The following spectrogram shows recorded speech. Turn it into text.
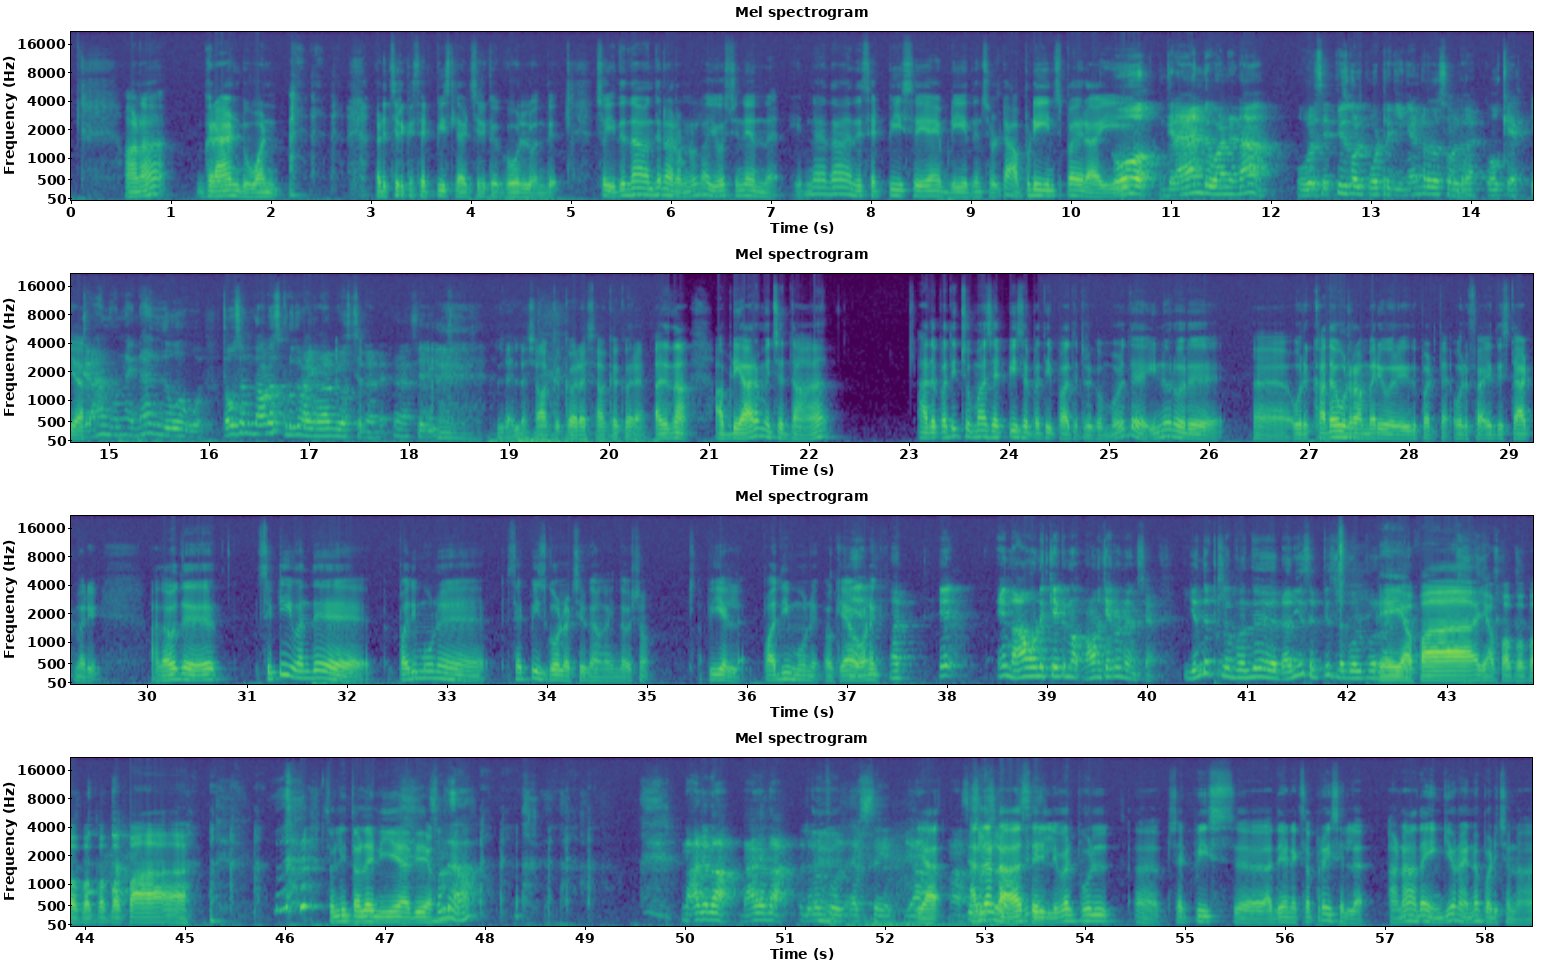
ஆனால் கிராண்ட் ஒன் அடிச்சிருக்க செட் பீஸில் அடிச்சிருக்க கோல் வந்து. ஸோ இதுதான் வந்து நான் ரொம்ப நாளாக யோசிச்சுனே இருந்தேன். என்ன தான் இது செட் பீஸ் ஏன் இப்படி இதுன்னு சொல்லிட்டு அப்படி இன்ஸ்பயர் ஆகி ஓ கிராண்ட் ஒன்னுனா ஒரு செட் பீஸ் கோல் போட்டிருக்கீங்கன்றத சொல்றேன். ஓகே. கிராண்ட் ஒன்னு என்ன இது? தௌசண்ட் டாலர்ஸ் கொடுக்குறாங்களான்னு யோசிச்சேன் சரி. இல்லை இல்லை ஷாக்கு வர ஷாக்கு வர. அதுதான். அப்படி ஆரம்பிச்சது தான் அதை பற்றி சும்மா செட் பீஸை பற்றி பார்த்துட்டு இருக்கும்பொழுது இன்னொரு ஒரு ஒரு கதை விடுற மாதிரி ஒரு இது படுத்தேன். ஒரு இது ஸ்டார்ட் மாதிரி. அதாவது சிட்டி வந்து பதிமூணு செட் பீஸ் கோல் அடிச்சிருக்காங்க இந்த வருஷம். பிஎல்ல பதிமூணு. ஓகே உனக்கு ஏ ஏ நான் ஒன்று கேட்கணும். நான் ஒன்று கேட்கணும்னு நினைச்சேன். எந்த கிளப் வந்து நிறைய செட் பீஸ்ல கோல் போடுறாங்க? ஏய் அப்பா அப்பா பாப்பா பாப்பா பாப்பா சொல்லி தொலை நீயே அதே சொல்றா? நாகதா நாகதா லிவர்பூல் எஃப்சி அதான்டா சரி லிவர்பூல் செட் பீஸ் அது எனக்கு சர்ப்ரைஸ் இல்லை. ஆனால் அதான் எங்கேயோ நான் என்ன படித்தேன்னா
